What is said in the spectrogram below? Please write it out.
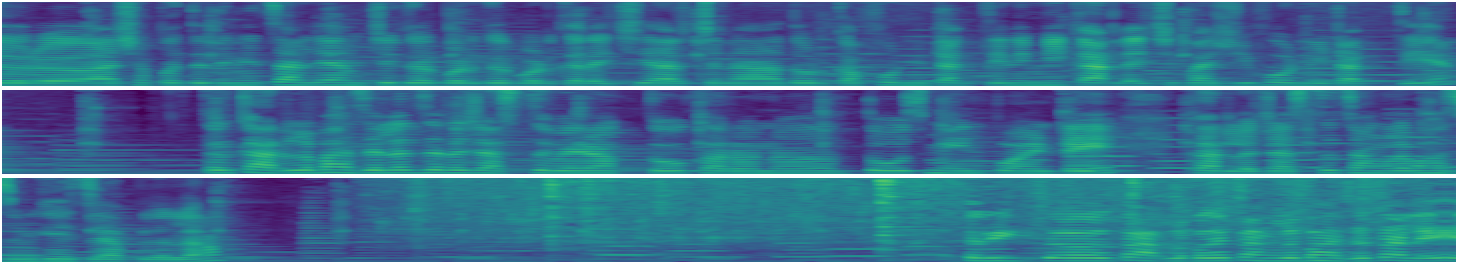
तर अशा पद्धतीने चालली आमची गडबड गडबड करायची. अर्चना दोडका फोडणी टाकते आणि मी कारल्याची भाजी फोडणी टाकते. तर कारलं भाजायला जरा जास्त वेळ लागतो कारण तोच मेन पॉईंट आहे. कारलं जास्त चांगलं भाजून घ्यायचं आहे आपल्याला. तर इथं कारलं बघा चांगलं भाजत आले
